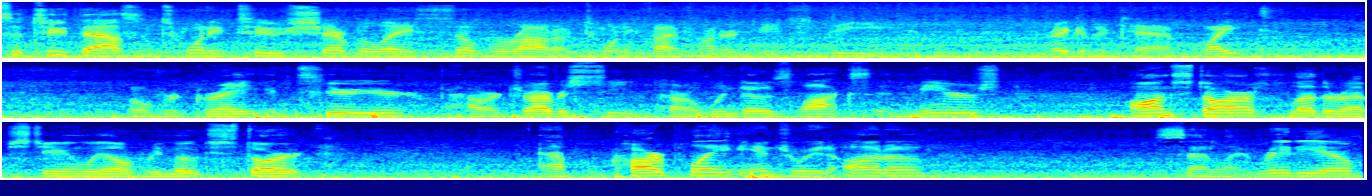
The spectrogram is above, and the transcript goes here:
It's a 2022 Chevrolet Silverado 2500 HD. Regular cab, white, over gray interior, power driver's seat, power windows, locks and mirrors, OnStar, leather wrap steering wheel, remote start, Apple CarPlay, Android Auto, satellite radio,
